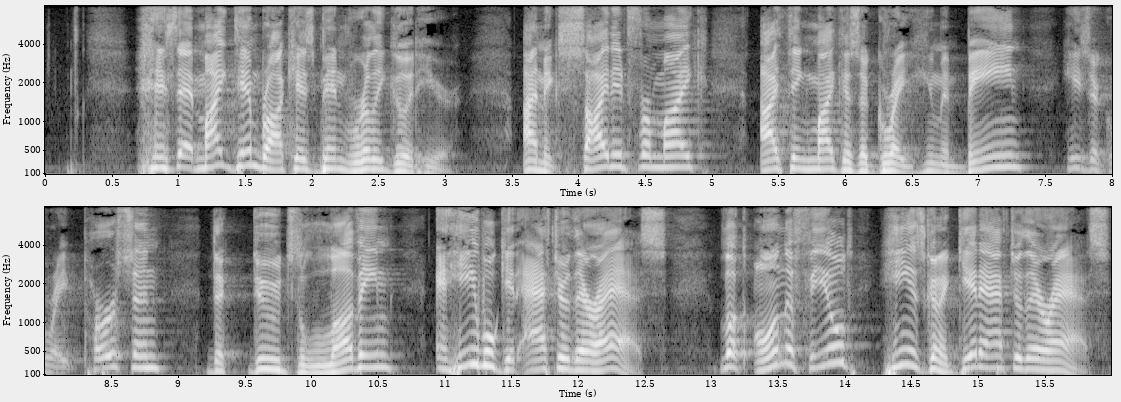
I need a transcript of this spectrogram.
is that Mike Denbrock has been really good here. I'm excited for Mike. I think Mike is a great human being. He's a great person. The dudes love him, and he will get after their ass. Look, on the field, he is going to get after their ass.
